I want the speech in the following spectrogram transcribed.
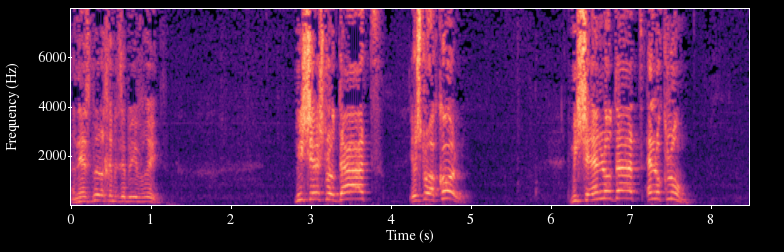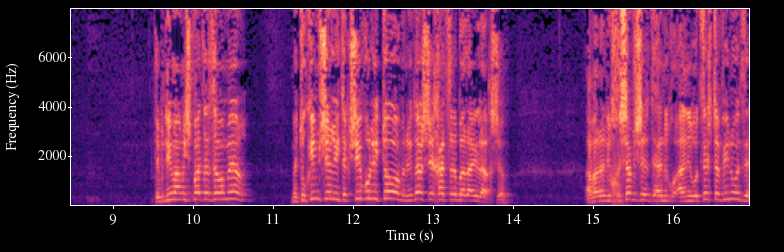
אני אסביר לכם את זה בעברית. מי שיש לו דעת, יש לו הכל. מי שאין לו דעת, אין לו כלום. אתם יודעים מה המשפט הזה אומר? מתוקים שלי, תקשיבו לי טוב, אני יודע ש-11 בלילה עכשיו. אבל אני חושב ש... אני, רוצה שתבינו את זה.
